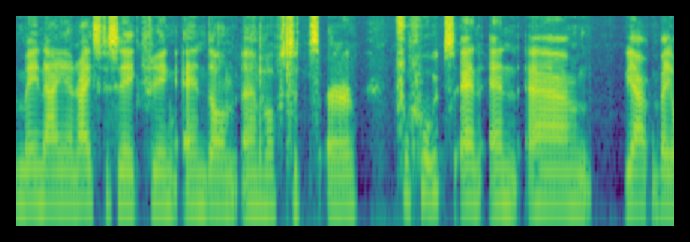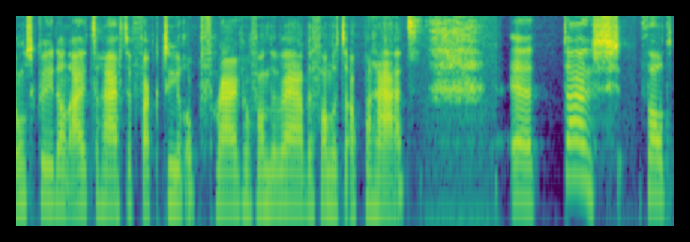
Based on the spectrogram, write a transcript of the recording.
mee naar je reisverzekering en dan wordt het vergoed. En, en ehm, ja, bij ons kun je dan uiteraard een factuur opvragen van de waarde van het apparaat thuis valt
